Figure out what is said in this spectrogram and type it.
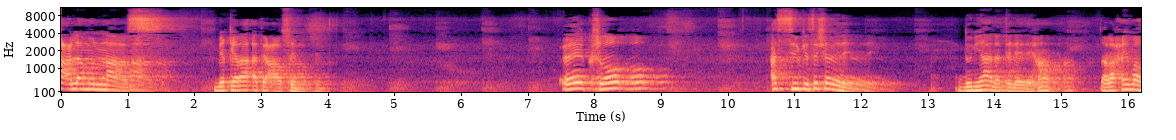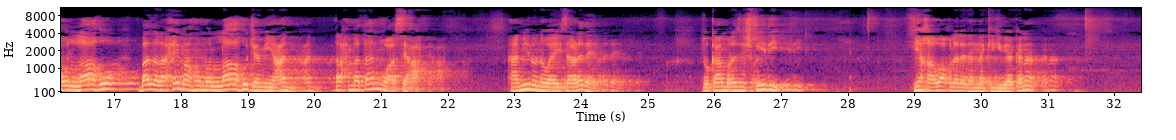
اعلم الناس بقراءه عاصم ایک سو اسی کې څه شوی دی دنیا نه تللی دی ها رحمه الله بل رحمهم الله جميعا رحمتا واسعه امين نو وای زړه ده زکام رز شپې دي یخه واخلل دنه کیږي بیا کنه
